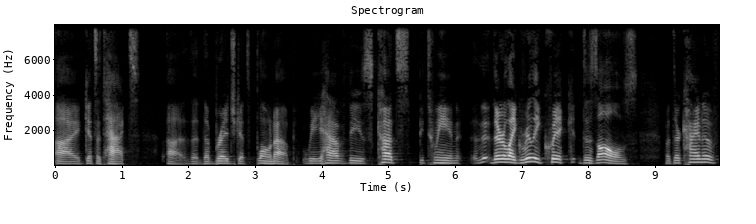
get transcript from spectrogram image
uh, gets attacked. Uh, the the bridge gets blown up. We have these cuts between. They're like really quick dissolves, but they're kind of.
